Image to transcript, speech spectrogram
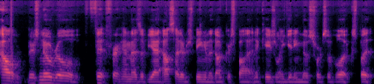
out. There's no real fit for him as of yet, outside of just being in the dunker spot and occasionally getting those sorts of looks. But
